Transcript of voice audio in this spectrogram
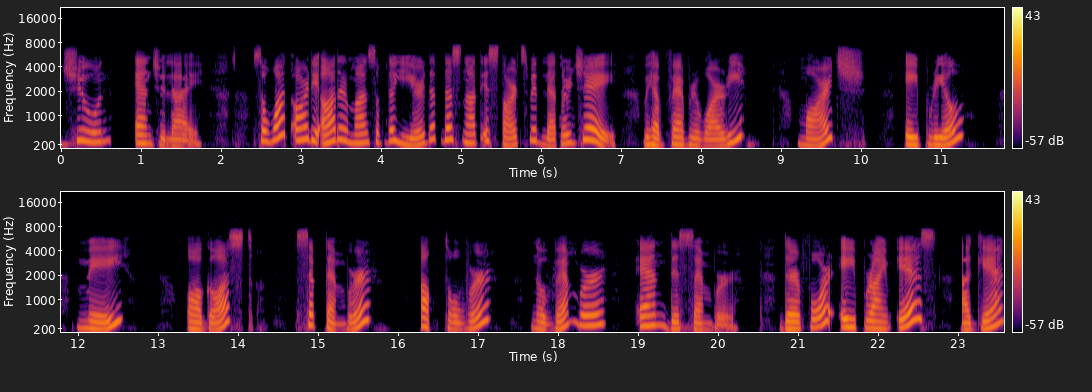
June, and July. So what are the other months of the year that does not starts with letter J? We have February, March, April, May, August, September, October, November, and December. Therefore, A prime is, again,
